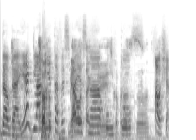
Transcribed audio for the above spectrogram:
Dobra, jak dla To mnie ta wyspa jest tak na prostu. 8.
